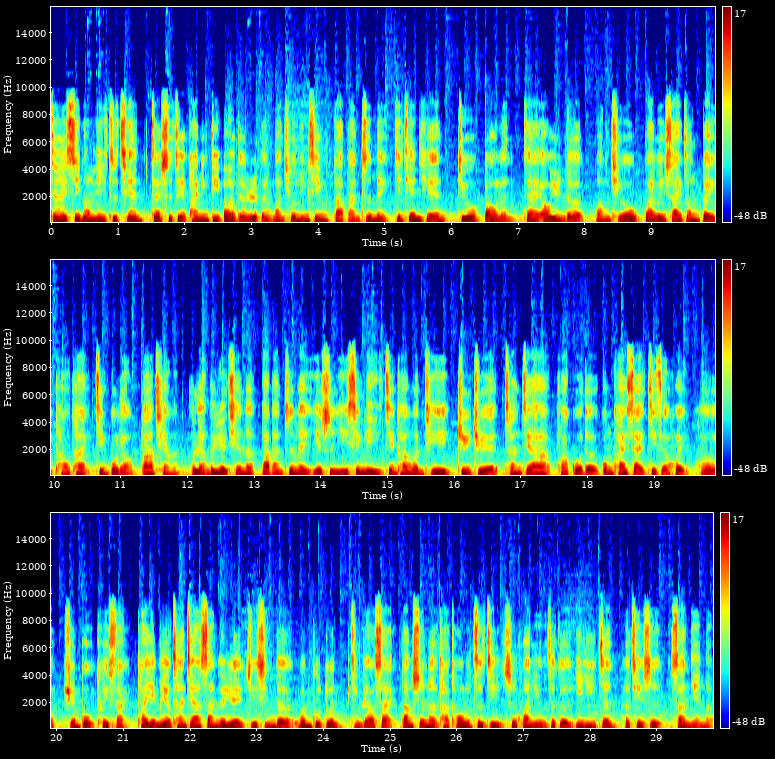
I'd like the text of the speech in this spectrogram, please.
在西蒙尼之前，在世界排名第二的日本网球明星大阪直美几天前就爆冷，在奥运的网球外围赛中被淘汰，进不了八强。而两个月前呢，大阪直美也是以心理健康问题拒绝参加法国的公开赛记者会和宣布退赛。他也没有参加上个月举行的温布顿锦标赛，当时呢，他透露自己是。患患有这个抑郁症，而且是三年了。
